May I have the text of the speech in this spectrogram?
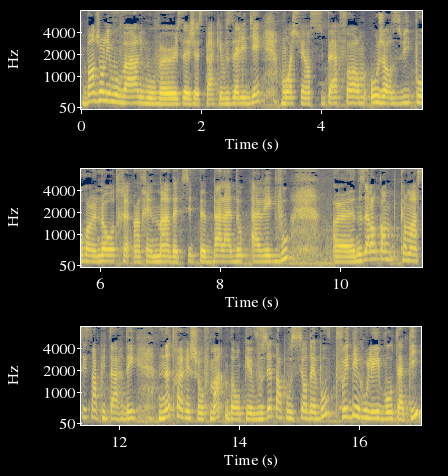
Bonjour les movers, les movers, j'espère que vous allez bien. Moi, je suis en super forme aujourd'hui pour un autre entraînement de type balado avec vous. Euh, nous allons commencer sans plus tarder notre réchauffement. Donc, vous êtes en position debout, vous pouvez dérouler vos tapis.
